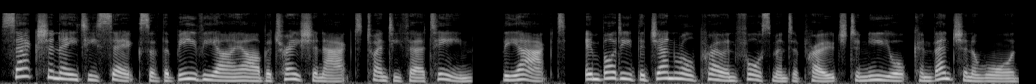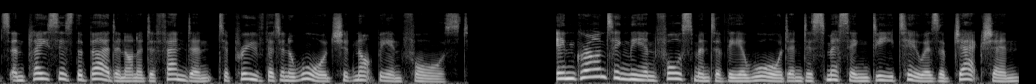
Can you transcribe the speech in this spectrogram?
Section 86 of the BVI Arbitration Act 2013, the Act, embodied the general pro enforcement approach to New York Convention awards and places the burden on a defendant to prove that an award should not be enforced. In granting the enforcement of the award and dismissing D2 as objection,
